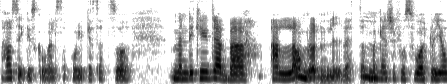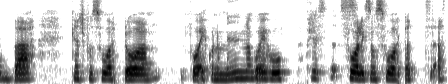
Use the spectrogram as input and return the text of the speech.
har psykisk ohälsa på olika sätt så men det kan ju drabba alla områden i livet. Att man Mm. kanske får svårt att jobba, kanske får svårt att få ekonomin att gå ihop, Precis. får liksom svårt att, att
